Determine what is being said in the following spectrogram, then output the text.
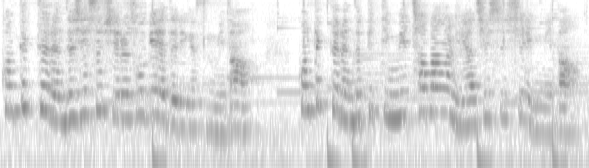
콘택트 렌즈 실습실을 소개해 드리겠습니다. 콘택트 렌즈 피팅 및 처방을 위한 실습실입니다.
